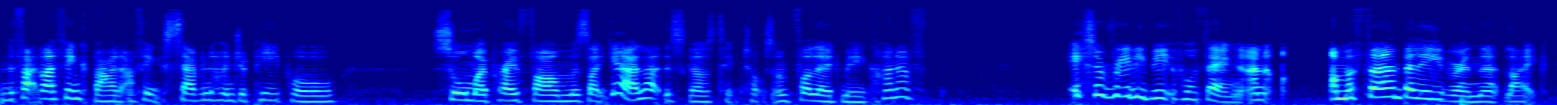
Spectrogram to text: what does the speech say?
And the fact that I think about it I think 700 people saw my profile and was like, yeah, I like this girl's TikToks and followed me. Kind of, it's a really beautiful thing. And I'm a firm believer in that, like,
